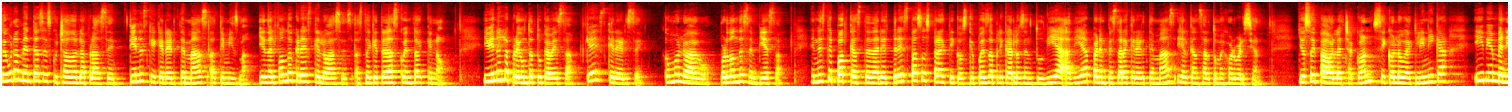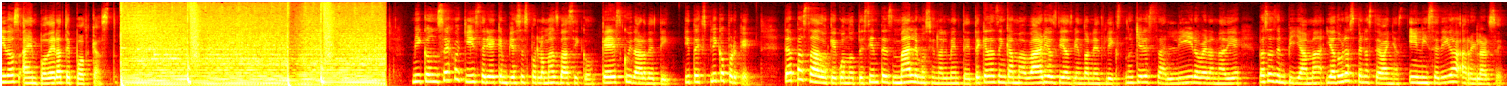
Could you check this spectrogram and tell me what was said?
Seguramente has escuchado la frase, tienes que quererte más a ti misma, y en el fondo crees que lo haces hasta que te das cuenta que no. Y viene la pregunta a tu cabeza, ¿qué es quererse? ¿Cómo lo hago? ¿Por dónde se empieza? En este podcast te daré tres pasos prácticos que puedes aplicarlos en tu día a día para empezar a quererte más y alcanzar tu mejor versión. Yo soy Paola Chacón, psicóloga clínica, y bienvenidos a Empodérate Podcast. Mi consejo aquí sería que empieces por lo más básico, que es cuidar de ti. Y te explico por qué. ¿Te ha pasado que cuando te sientes mal emocionalmente, te quedas en cama varios días viendo Netflix, no quieres salir o ver a nadie, pasas en pijama y a duras penas te bañas y ni se diga arreglarse?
